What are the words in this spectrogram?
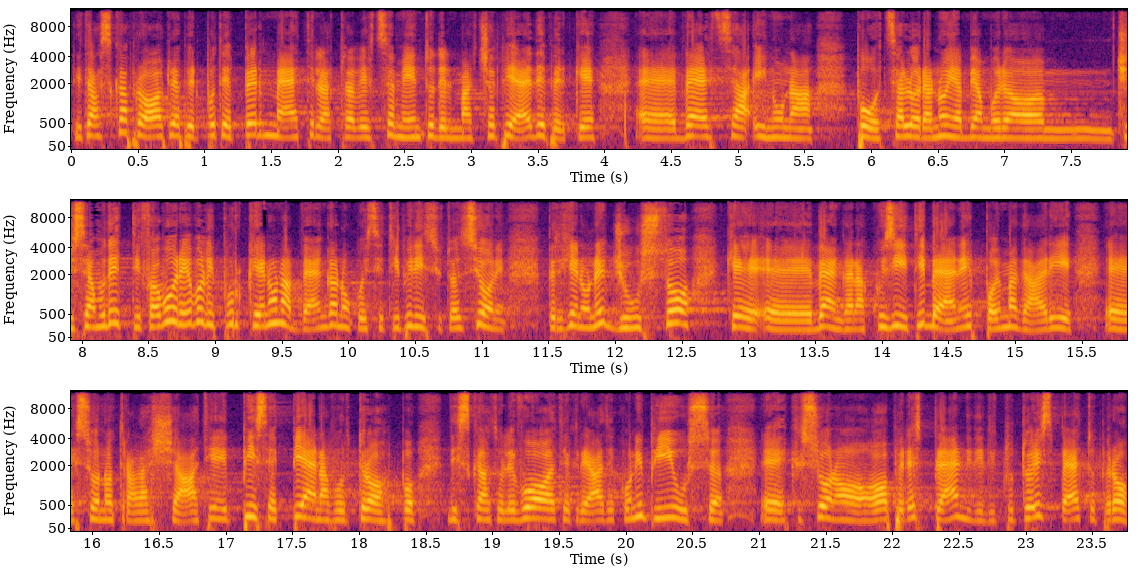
di tasca propria per poter permettere l'attraversamento versamento del marciapiede perché eh, versa in una pozza. Allora noi abbiamo, um, ci siamo detti favorevoli purché non avvengano questi tipi di situazioni, perché non è giusto che eh, vengano acquisiti beni e poi magari eh, sono tralasciati. Pisa è piena purtroppo di scatole vuote create con i Pius, eh, che sono opere splendide di tutto rispetto, però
